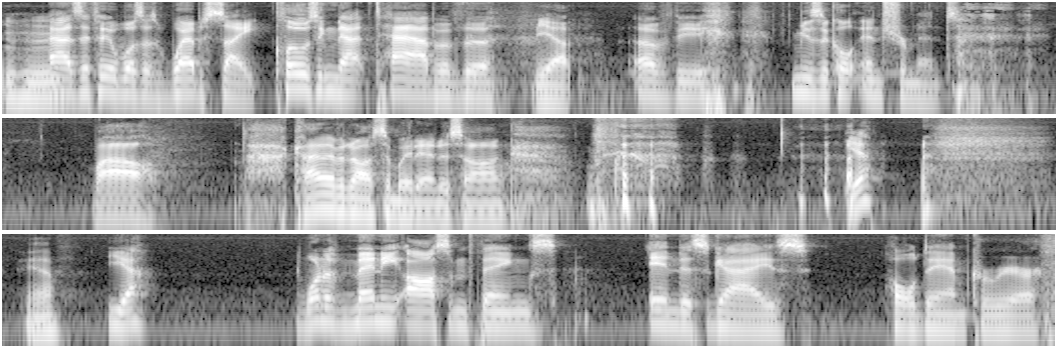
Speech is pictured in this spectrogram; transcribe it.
as if it was a website, closing that tab of the Yep. of the musical instrument. Wow. Kind of an awesome way to end a song. yeah. Yeah. Yeah. One of many awesome things in this guy's whole damn career.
